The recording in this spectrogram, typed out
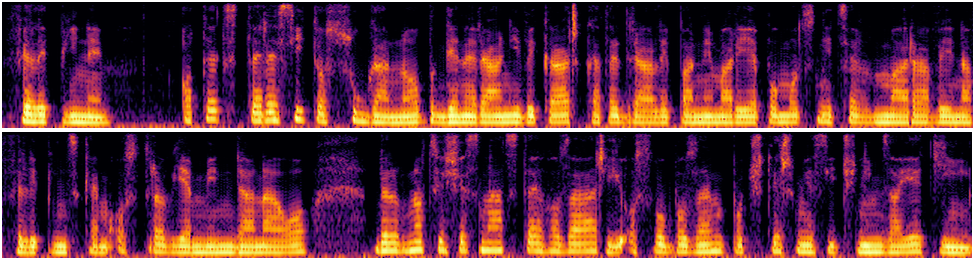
Filipíny. Otec Teresito Suganop, generální vikář katedrály Panny Marie Pomocnice v Maravi na filipínském ostrově Mindanao, byl v noci 16. září osvobozen po čtyřměsíčním zajetí.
